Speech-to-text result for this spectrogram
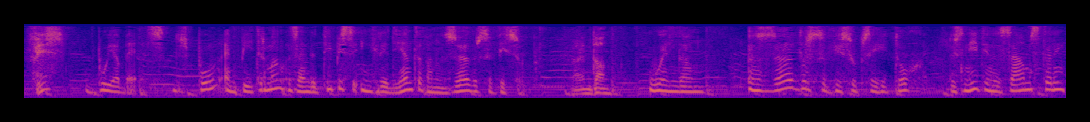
Vis? Bouillabaisse. Dus poon en pieterman zijn de typische ingrediënten van een Zuiderse vissoep. En dan? Hoe en dan? Een Zuiderse vissoep, zeg ik toch? Dus niet in de samenstelling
